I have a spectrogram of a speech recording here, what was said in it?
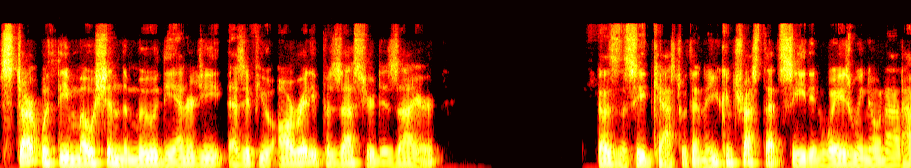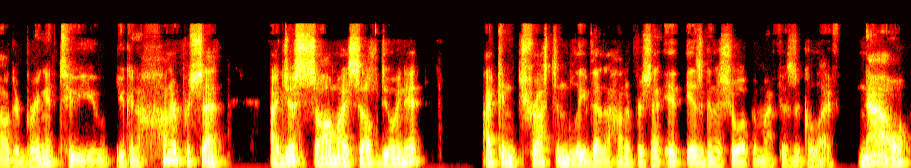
Start with the emotion, the mood, the energy, as if you already possess your desire. Does the seed cast within? Now you can trust that seed in ways we know not how to bring it to you. You can 100%. I just saw myself doing it. I can trust and believe that 100% it is going to show up in my physical life. Now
